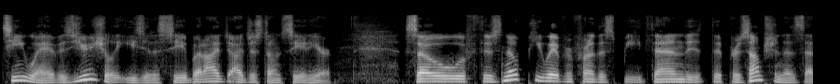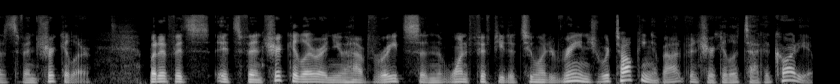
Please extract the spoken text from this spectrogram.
T wave is usually easy to see, but I, I just don't see it here. So if there's no P wave in front of this beat, then the, the presumption is that it's ventricular. But if it's it's ventricular and you have rates in the 150 to 200 range, we're talking about ventricular tachycardia.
